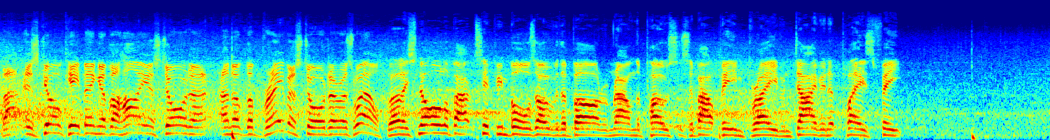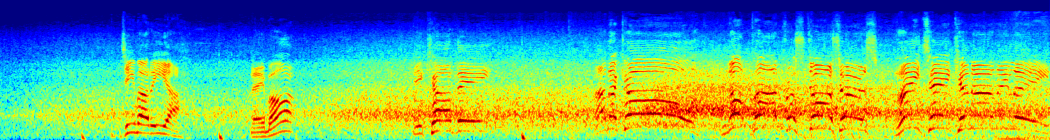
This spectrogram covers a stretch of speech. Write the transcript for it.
That is goalkeeping of the highest order and of the bravest order as well. Well, it's not all about tipping balls over the bar and round the post. It's about being brave and diving at players' feet. Di Maria. Neymar. Icardi. And a goal! Not bad for starters. They take an early lead.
